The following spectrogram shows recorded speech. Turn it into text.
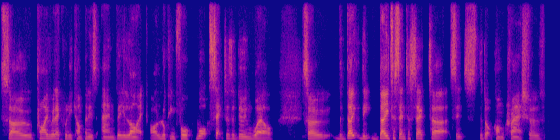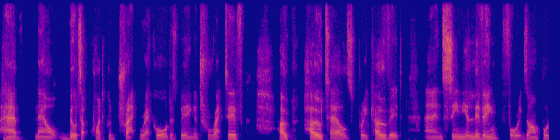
So private equity companies and the like are looking for what sectors are doing well. So the, da the data center sector since the dot-com crash have, have now built up quite a good track record as being attractive ho hotels pre-COVID and senior living, for example,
